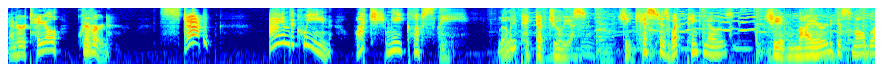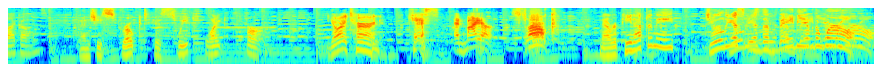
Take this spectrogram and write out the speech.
and her tail quivered. Stop! I am the queen. Watch me closely. Lily picked up Julius. She kissed his wet pink nose, she admired his small black eyes, and she stroked his sweet white fur. Your turn. Kiss, admire, stroke. Now repeat after me. Julius, is, the, baby of the world.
